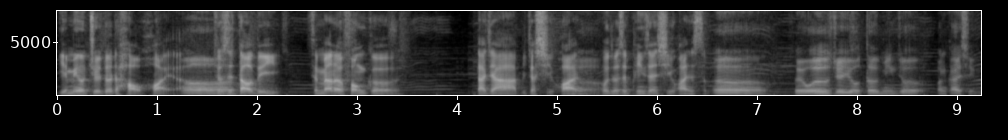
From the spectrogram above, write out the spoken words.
也没有绝对的好坏啊，uh, 就是到底什么样的风格。大家比较喜欢，嗯、或者是评审喜欢什么？嗯，所以我就觉得有得名就蛮开心的。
